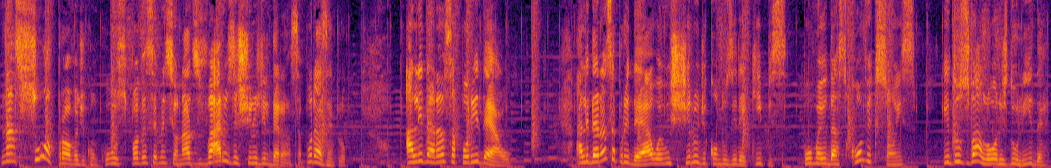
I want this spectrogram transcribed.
Na sua prova de concurso, podem ser mencionados vários estilos de liderança. Por exemplo, a liderança por ideal. A liderança por ideal é um estilo de conduzir equipes por meio das convicções e dos valores do líder,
